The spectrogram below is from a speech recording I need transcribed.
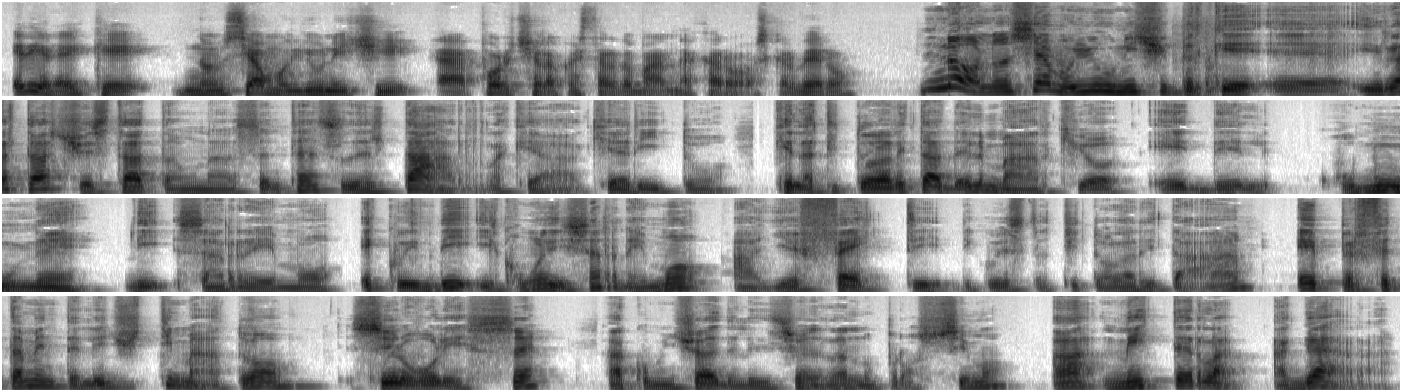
e direi che non siamo gli unici a porcela questa domanda, caro Oscar, vero? No, non siamo gli unici perché eh, in realtà c'è stata una sentenza del TAR che ha chiarito che la titolarità del marchio è del comune di Sanremo e quindi il comune di Sanremo ha gli effetti di questa titolarità è perfettamente legittimato se lo volesse a cominciare dall'edizione dell'anno prossimo a metterla a gara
